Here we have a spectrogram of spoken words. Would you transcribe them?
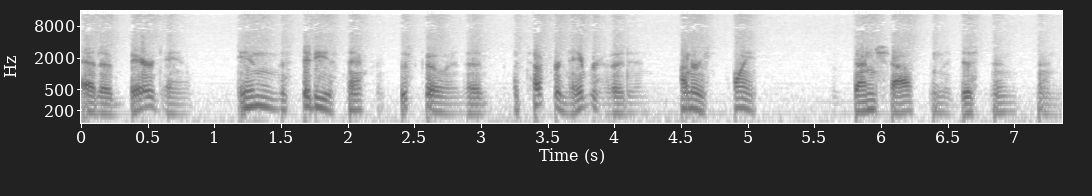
at a bear dance in the city of San Francisco in a, a tougher neighborhood in Hunters Point. With gunshots in the distance, and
